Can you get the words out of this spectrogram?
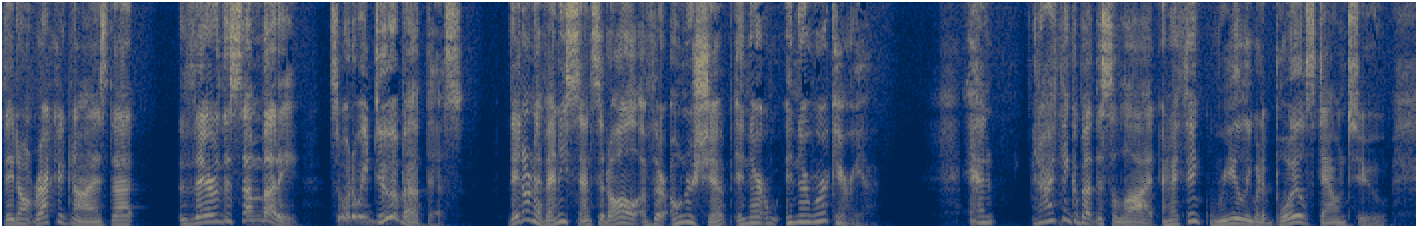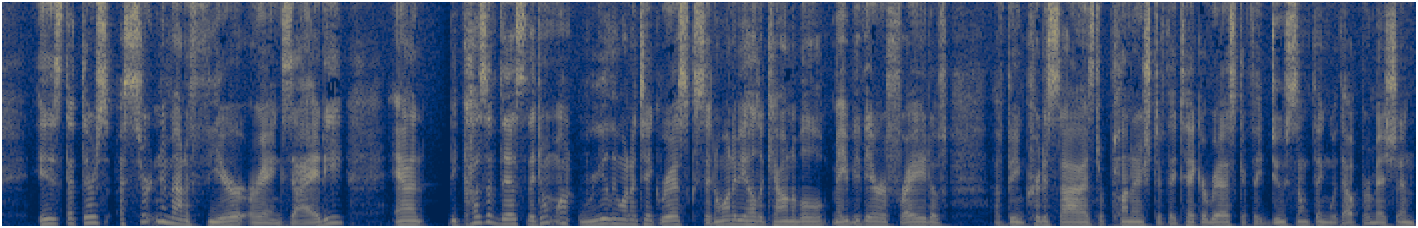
they don't recognize that they're the somebody. So what do we do about this? They don't have any sense at all of their ownership in their in their work area. And know, I think about this a lot, and I think really what it boils down to is that there's a certain amount of fear or anxiety, and because of this, they don't want really want to take risks. They don't want to be held accountable. Maybe they're afraid of of being criticized or punished if they take a risk, if they do something without permission,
